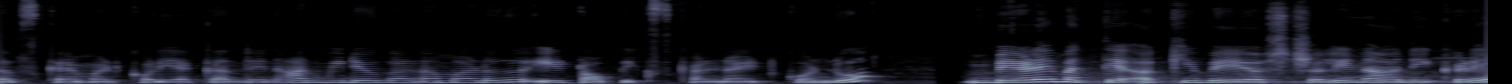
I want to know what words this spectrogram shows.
ಸಬ್ಸ್ಕ್ರೈಬ್ ಮಾಡ್ಕೊಳ್ಳಿ. ಯಾಕಂದರೆ ನಾನು ವೀಡಿಯೋಗಳನ್ನ ಮಾಡೋದು ಈ ಟಾಪಿಕ್ಸ್ಗಳನ್ನ ಇಟ್ಕೊಂಡು. ಬೇಳೆ ಮತ್ತು ಅಕ್ಕಿ ಬೇಯೋಷ್ಟರಲ್ಲಿ ನಾನು ಈ ಕಡೆ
